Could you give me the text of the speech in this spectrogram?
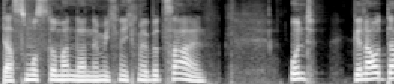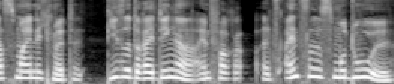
Das musste man dann nämlich nicht mehr bezahlen. Und genau das meine ich mit diese drei Dinge einfach als einzelnes Modul,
